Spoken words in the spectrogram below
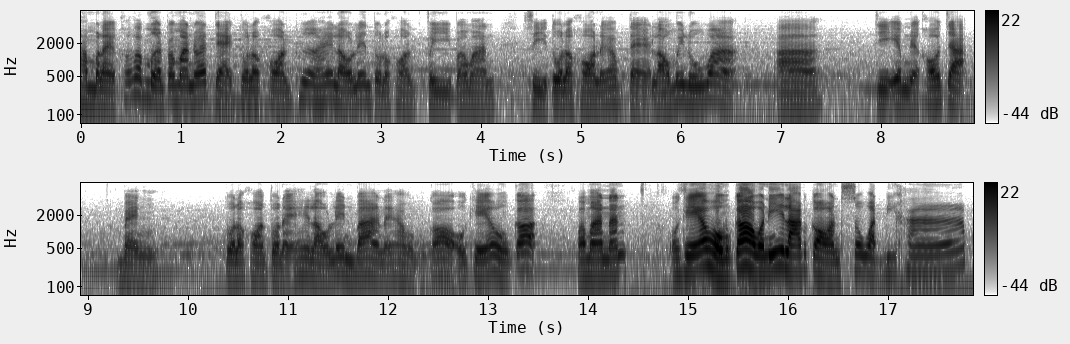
ทำอะไรเขาก็เหมือนประมาณว่าแจกตัวละครเพื่อให้เราเล่นตัวละครฟรีประมาณ 4 ตัวละครนะครับ แต่เราไม่รู้ว่าอ่า GM เนี่ยเขาจะแบ่งตัวละครตัวไหนให้เราเล่นบ้างนะครับ ผมก็โอเคครับผมก็ประมาณนั้น โอเคครับผมก็วันนี้ลาไปก่อน สวัสดีครับ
